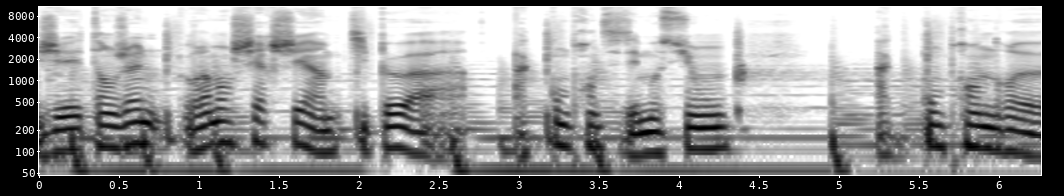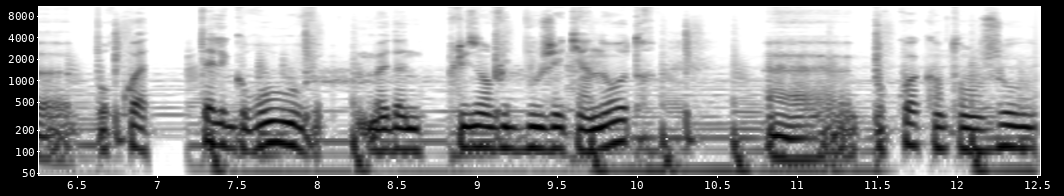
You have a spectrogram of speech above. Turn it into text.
j'ai, étant jeune, vraiment cherché un petit peu à, à comprendre ces émotions, à comprendre pourquoi tel groove me donne plus envie de bouger qu'un autre euh, Pourquoi quand on joue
